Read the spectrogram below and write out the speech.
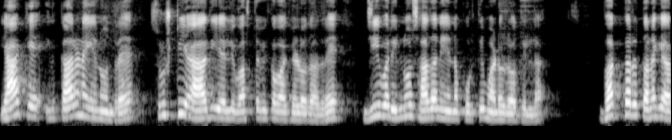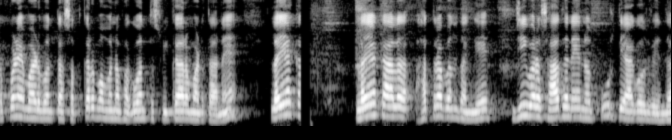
ಯಾಕೆ? ಇದು ಕಾರಣ ಏನು ಅಂದರೆ, ಸೃಷ್ಟಿಯ ಆದಿಯಲ್ಲಿ ವಾಸ್ತವಿಕವಾಗಿ ಹೇಳೋದಾದರೆ, ಜೀವರು ಇನ್ನೂ ಸಾಧನೆಯನ್ನು ಪೂರ್ತಿ ಮಾಡಿರೋದಿಲ್ಲ. ಭಕ್ತರು ತನಗೆ ಅರ್ಪಣೆ ಮಾಡುವಂಥ ಸತ್ಕರ್ಮವನ್ನು ಭಗವಂತ ಸ್ವೀಕಾರ ಮಾಡ್ತಾನೆ. ಲಯಕ ಲಯಕಾಲ ಹತ್ರ ಬಂದಂಗೆ ಜೀವರ ಸಾಧನೆ ಅನ್ನೋದು ಪೂರ್ತಿ ಆಗೋದ್ರಿಂದ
